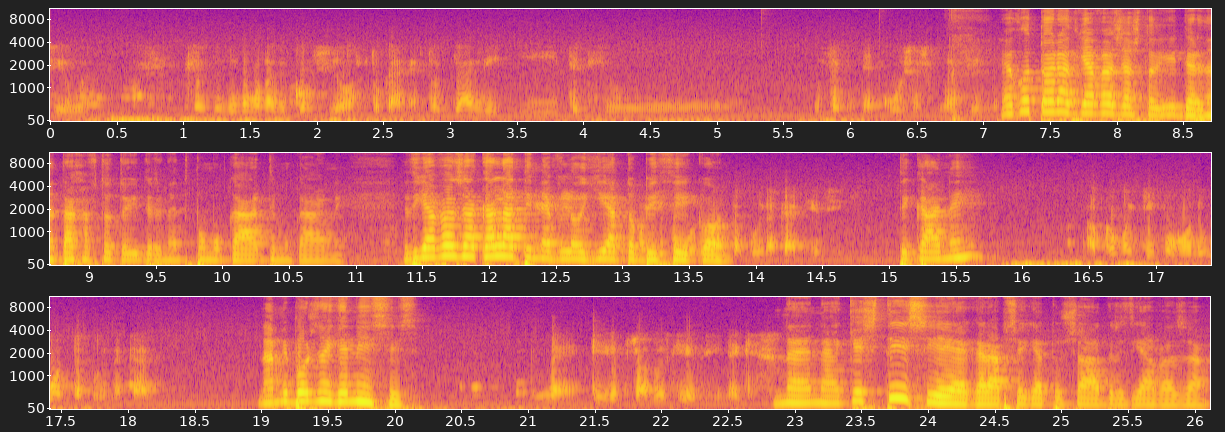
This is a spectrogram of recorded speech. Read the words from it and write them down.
Σίγουρα. Ξέρετε, δεν είναι μοναδικό ιό που το κάνει αυτό. Και άλλοι οι τέτοιου βενινεκού, ας πούμε, αφήνουν. Εγώ τώρα διάβαζα στο ίντερνετ, αχ αυτό το ίντερνετ που μου, κα- τι μου κάνει. Διάβαζα καλά την ευλογία των πυθίκων. Υπογονιμότητα μπορεί να κάνει έτσι. Τι κάνει; Ακόμα και υπογονιμότητα μπορεί να κάνει. Να μην μπορείς να γεννήσεις. Ναι, και για του άντρε και για τι γυναίκε. Ναι, ναι. Και στήση έγραψε για τους άντρες, διάβαζα.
